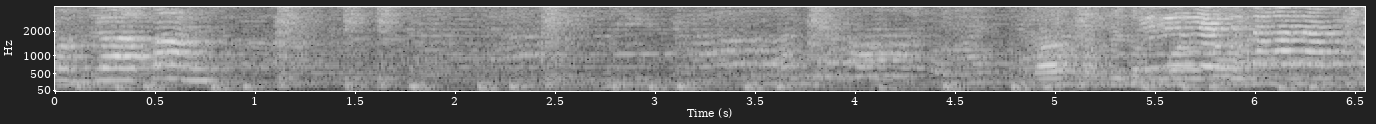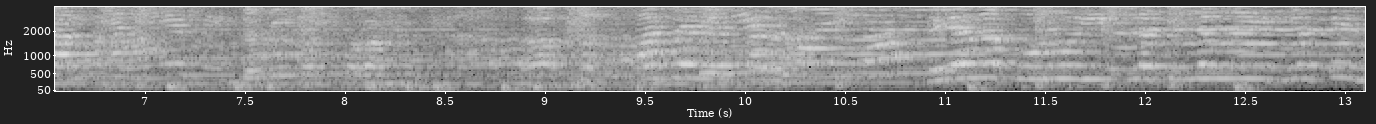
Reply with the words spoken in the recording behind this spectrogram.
Months Nire-ready na nga namin para sa kanya yan eh. Seven months pa lang yun. Kasi Kaya nga, puro iklatin lang ang iklatin.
